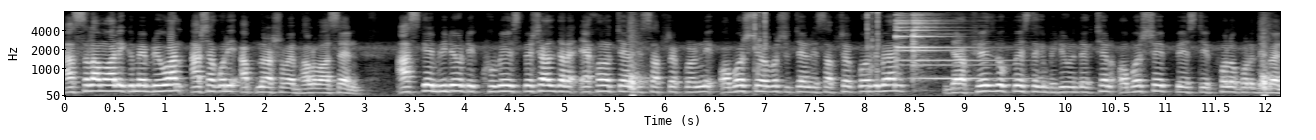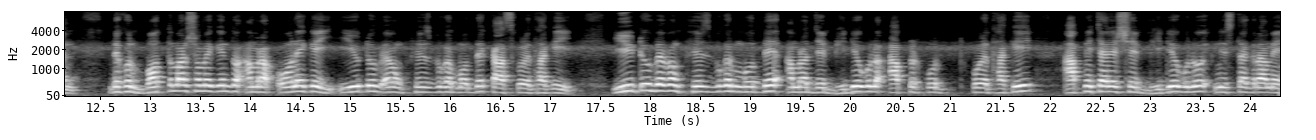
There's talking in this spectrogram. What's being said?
আসসালামু আলাইকুম এভরিওয়ান, আশা করি আপনারা সবাই ভালো আছেন। আজকের ভিডিওটি খুবই স্পেশাল যারা এখনও চ্যানেলটি সাবস্ক্রাইব করেননি, অবশ্যই অবশ্যই চ্যানেলটি সাবস্ক্রাইব করে দিবেন। যারা ফেসবুক পেজ থেকে ভিডিওটি দেখছেন, অবশ্যই পেজটি ফলো করে দেবেন। দেখুন, বর্তমান সময়ে কিন্তু আমরা অনেকেই ইউটিউব এবং ফেসবুকের মধ্যে কাজ করে থাকি। ইউটিউব এবং ফেসবুকের মধ্যে আমরা যে ভিডিওগুলো আপলোড করে থাকি, আপনি চাইলে সেই ভিডিওগুলো ইনস্টাগ্রামে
